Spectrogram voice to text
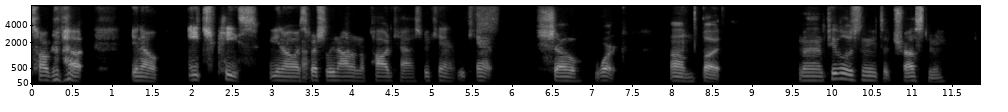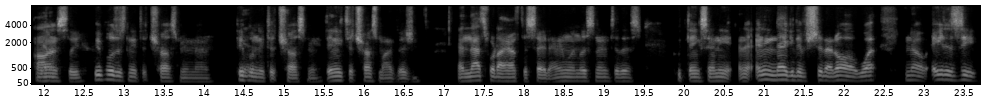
talk about you know each piece you know especially not on a podcast. We can't we can't show work. Um but man people just need to trust me. Yeah. honestly people just need to trust me man. People Yeah. need to trust me. They need to trust my vision. And that's what i have to say to anyone listening to this who thinks any any negative shit at all. What you know, A to Z.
